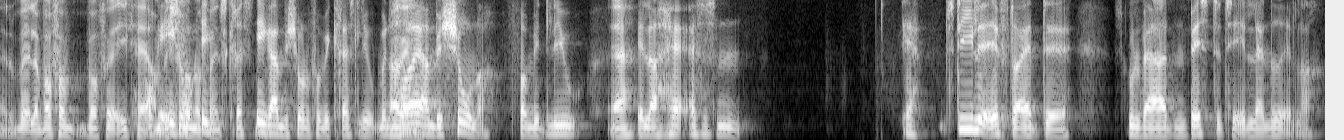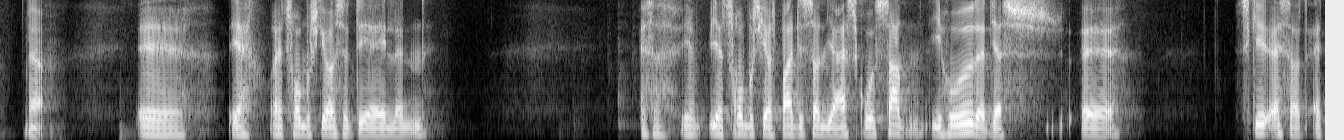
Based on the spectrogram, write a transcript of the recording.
Eller, hvorfor, hvorfor ikke have Okay, okay, ikke for- ambitioner for, ens kristen? Ikke ambitioner for mit kristenliv, men Okay. høje ambitioner for mit liv. Ja, Eller have, altså sådan, ja, stile efter at øh, skulle være den bedste til et eller andet, eller Ja. Øh, ja, og jeg tror måske også, at det er en eller anden... Altså, jeg, jeg tror måske også bare, at det er sådan, jeg er skruet sammen i hovedet, at jeg... Øh, skil, altså, at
